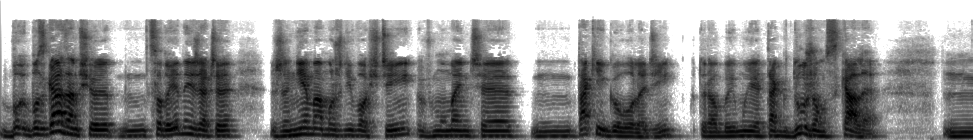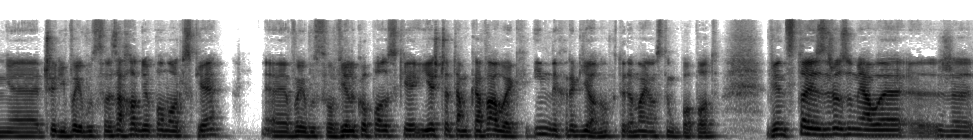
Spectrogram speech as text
Bo, bo zgadzam się mm, co do jednej rzeczy, że nie ma możliwości w momencie mm, takiej gołoledzi, która obejmuje tak dużą skalę, mm, e, czyli województwo zachodniopomorskie, e, województwo wielkopolskie i jeszcze tam kawałek innych regionów, które mają z tym kłopot. Więc to jest zrozumiałe, e, że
